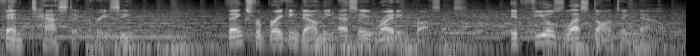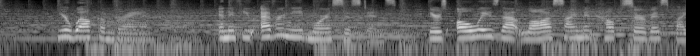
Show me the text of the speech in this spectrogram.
Fantastic, Gracie. Thanks for breaking down the essay writing process. It feels less daunting now. You're welcome, Brian. And if you ever need more assistance, there's always that law assignment help service by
